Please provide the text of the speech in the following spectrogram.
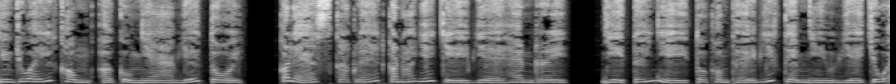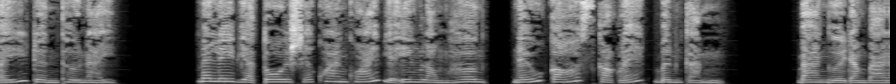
nhưng chú ấy không ở cùng nhà với tôi. Có lẽ Scarlett có nói với chị về Henry, vì tế nhị tôi không thể viết thêm nhiều về chú ấy trên thư này. Melly và tôi sẽ khoan khoái và yên lòng hơn nếu có Scarlett bên cạnh. Ba người đàn bà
